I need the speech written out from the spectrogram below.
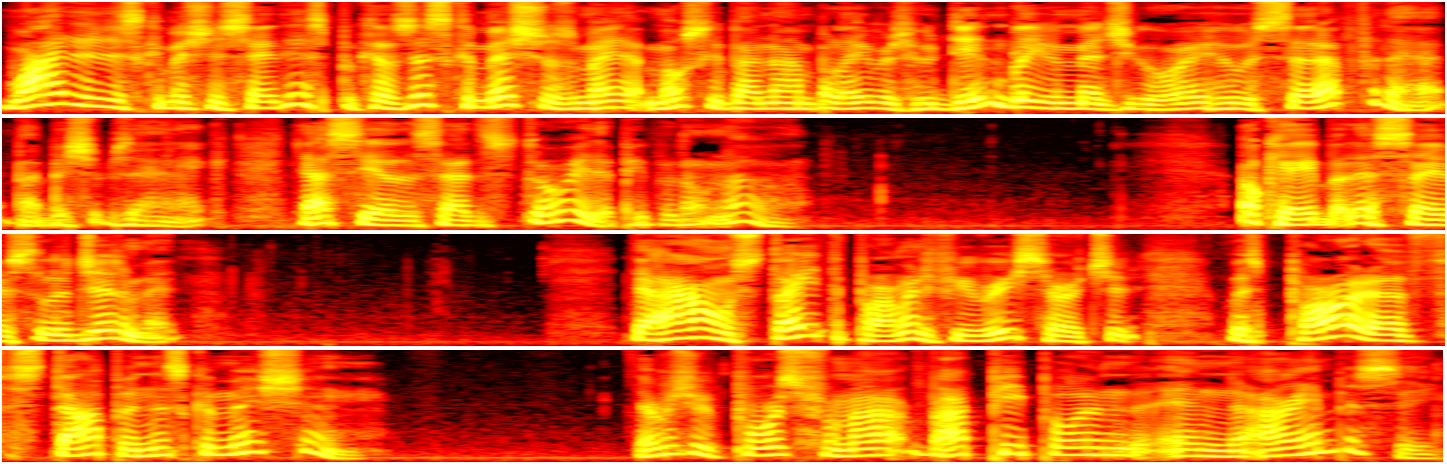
Why did this commission say this? Because this commission was made up mostly by non-believers who didn't believe in Medjugorje, who was set up for that by Bishop Zanic. That's the other side of the story that people don't know. Okay, but let's say it's legitimate. The our own State Department, if you research it, was part of stopping this commission. There was reports from our, our people in, in our embassy.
